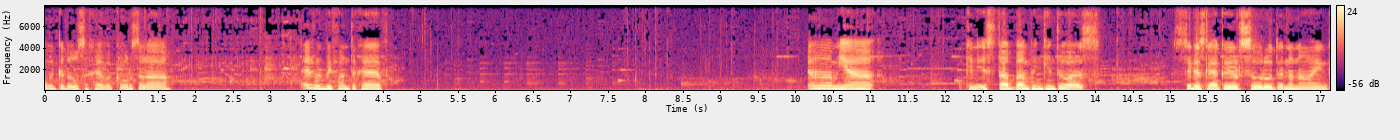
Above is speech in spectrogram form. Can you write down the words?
We could also have a Corsola. That would be fun to have. Um, yeah. Can you stop bumping into us? Seriously, Akko, you're so rude and annoying.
